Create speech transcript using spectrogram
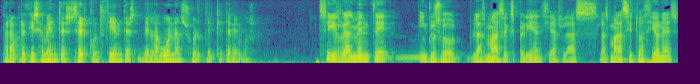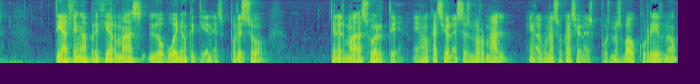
para precisamente ser conscientes de la buena suerte que tenemos. Sí, realmente incluso las malas experiencias, las, las malas situaciones te hacen apreciar más lo bueno que tienes. Por eso tener mala suerte en ocasiones es normal, en algunas ocasiones pues nos va a ocurrir, ¿no?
